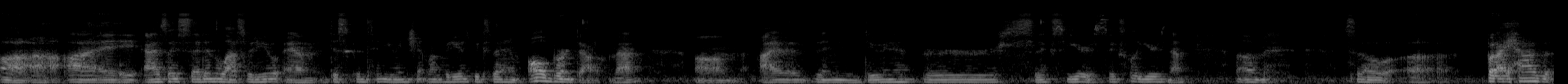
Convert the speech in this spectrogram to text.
Uh, I, as I said in the last video, am discontinuing chipmunk videos because I am all burnt out on that. Um, I've been doing it for six years, six whole years now. Um, so, uh, but I have,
